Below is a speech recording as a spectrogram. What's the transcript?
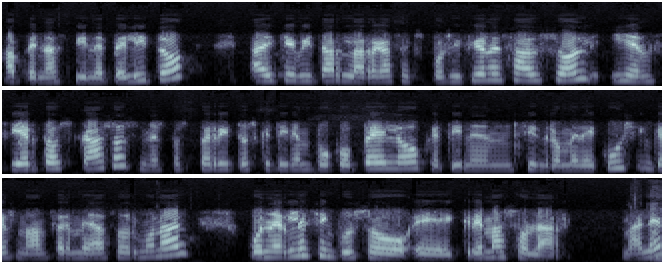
apenas tiene pelito, hay que evitar largas exposiciones al sol y en ciertos casos, en estos perritos que tienen poco pelo, que tienen síndrome de Cushing, que es una enfermedad hormonal, ponerles incluso eh, crema solar, ¿vale?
